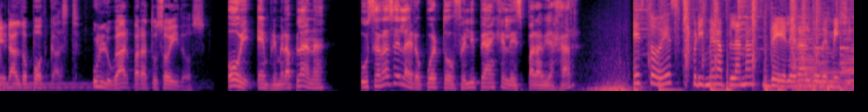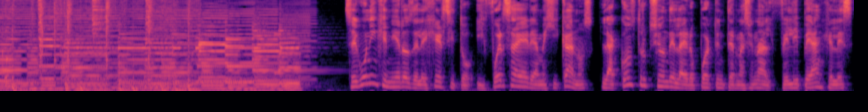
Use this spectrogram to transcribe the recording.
Heraldo Podcast, un lugar para tus oídos. Hoy, en primera plana, ¿usarás el aeropuerto Felipe Ángeles para viajar? Esto es Primera Plana de El Heraldo de México. Según ingenieros del Ejército y Fuerza Aérea mexicanos, la construcción del Aeropuerto Internacional Felipe Ángeles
